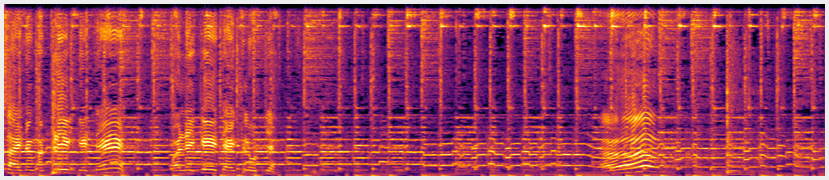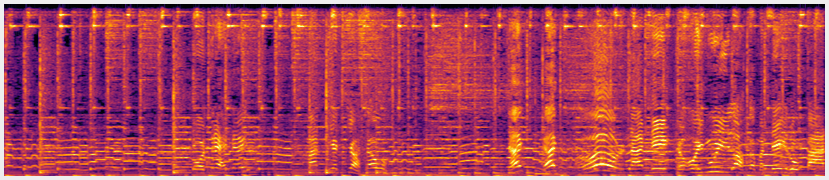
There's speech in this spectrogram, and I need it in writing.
ផ្សាយនឹងមិនភ្លេងទៀតទេបើលេគេតែខ្លួនចេះអឺកូនត្រេះនេះបានទៀតចោះទៅដាច់ដាច់អូរណាដេកទៅអុយងុយលោះក៏មិនដេករួមបាន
